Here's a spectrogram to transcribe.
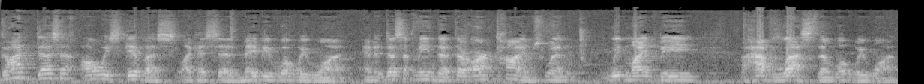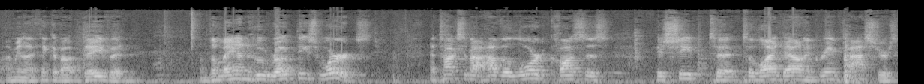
God doesn't always give us, like I said, maybe what we want. And it doesn't mean that there aren't times when we might be have less than what we want. I mean, I think about David, the man who wrote these words, and talks about how the Lord causes his sheep to, to lie down in green pastures.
